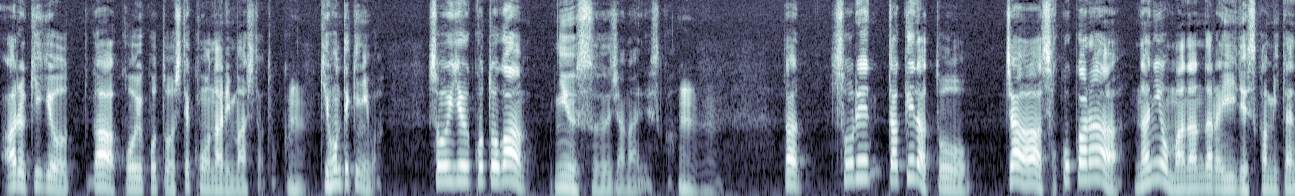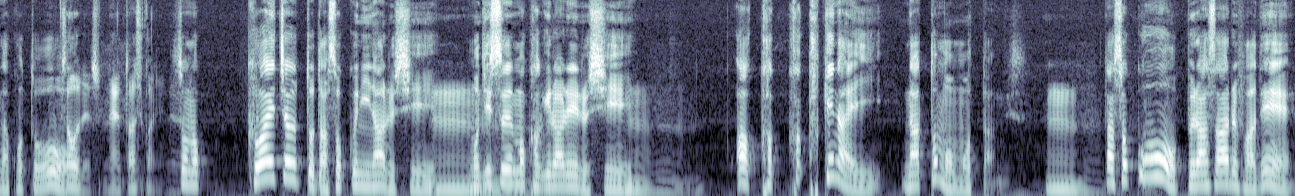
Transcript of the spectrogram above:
ある企業がこういうことをしてこうなりましたとか、うん。基本的には。そういうことがニュースじゃないですか。うんうん。だそれだけだとじゃあそこから何を学んだらいいですかみたいなことをそうですね、確かにね。その加えちゃうと打足になるしうん。文字数も限られるし、うんうんあかか書けないなとも思ったんです。うんうん。だからそこをプラスアルファで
